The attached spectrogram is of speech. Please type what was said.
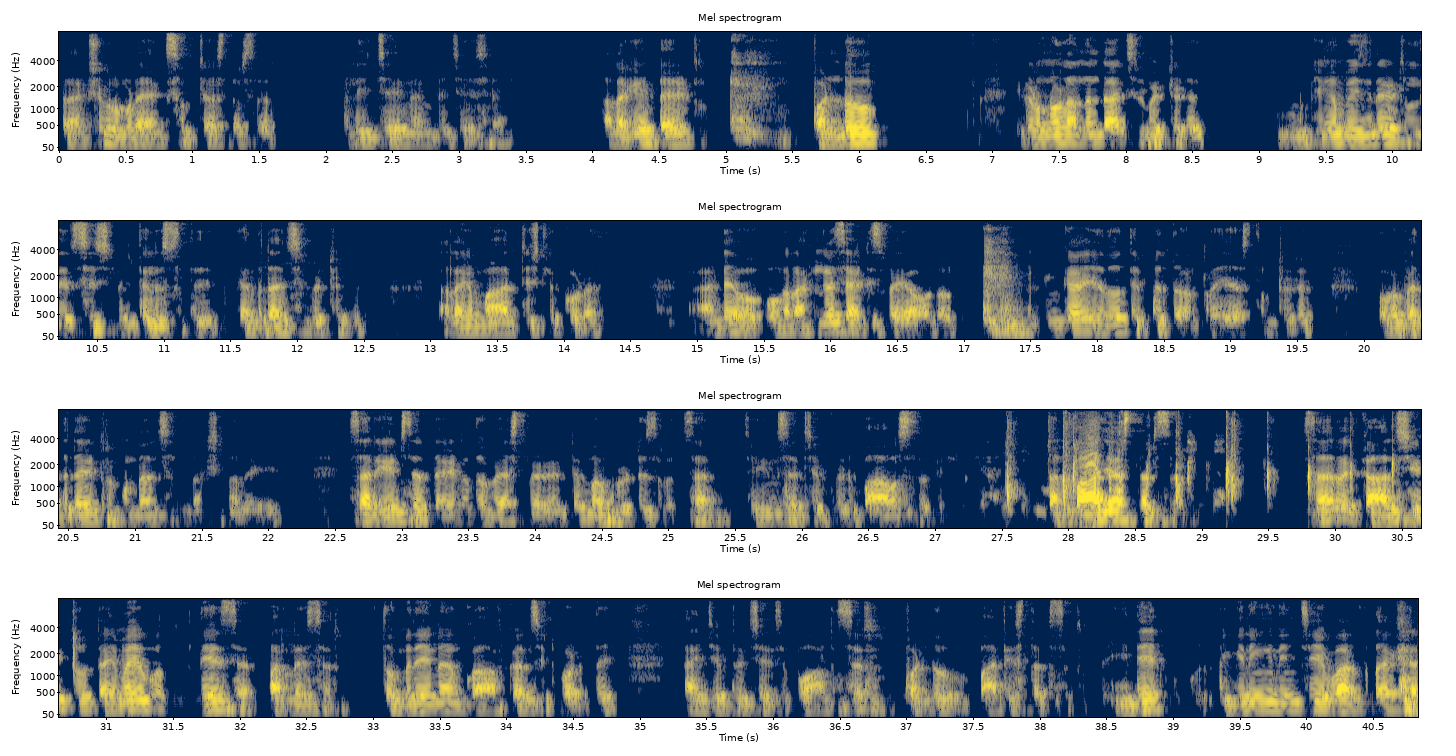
ప్రేక్షకులు కూడా యాక్సెప్ట్ చేస్తారు సార్. ప్లీజ్ చేయండి అంటే చేశాను అలాగే డైరెక్టర్ పండు ఇక్కడ ఉన్న వాళ్ళు అందరినీ టార్చర్ పెట్టాడు. ముఖ్యంగా మ్యూజిక్ డైరెక్టర్లు ఎస్ఎస్లకు తెలుస్తుంది ఎంత టార్చర్ పెట్టాడు. అలాగే మా ఆర్టిస్టులకు కూడా. అంటే ఒక రకంగా సాటిస్ఫై అవ్వడం. ఇంకా ఏదో తెప్పిద్దామని ట్రై చేస్తుంటాడు. ఒక పెద్ద డైరెక్టర్కి ఉండాల్సిన లక్షణాలు అవి సార్ ఏంటి సార్ డైరెక్టర్ దొబ్బేస్తున్నాడు అంటే మా ప్రొడ్యూసర్ సార్ చేయండి సార్ చెప్పాడు. బాగా వస్తుంది. తను బాగా చేస్తాడు sir. Sir call sheet time అయిపోతుంది. లేదు సార్ పర్లేదు సార్. తొమ్మిదైనా ఇంకో హాఫ్ కాల్ షీట్ పడుతుంది ఆయన చెప్పిన చేసి బాగుంటుంది సార్ పండు బాగా తీస్తాడు సార్. ఇదే బిగినింగ్ నుంచి వాళ్ళ దాకా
